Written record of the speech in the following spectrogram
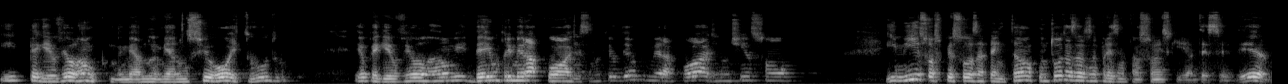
e peguei o violão, me, me anunciou e tudo. Eu peguei o violão e dei um primeiro acorde. Assim, no que eu dei um primeiro acorde, não tinha som. E nisso, as pessoas até então, com todas as apresentações que antecederam,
